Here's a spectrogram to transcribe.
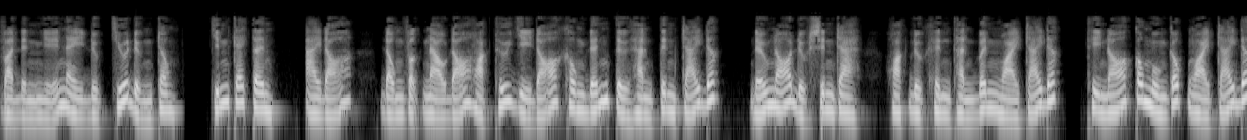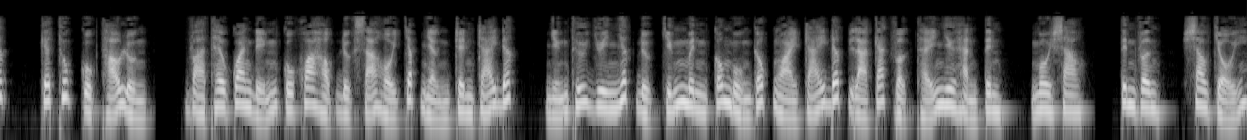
và định nghĩa này được chứa đựng trong chính cái tên, ai đó, động vật nào đó hoặc thứ gì đó không đến từ hành tinh trái đất, nếu nó được sinh ra, hoặc được hình thành bên ngoài trái đất, thì nó có nguồn gốc ngoài trái đất, kết thúc cuộc thảo luận. Và theo quan điểm của khoa học được xã hội chấp nhận trên trái đất, những thứ duy nhất được chứng minh có nguồn gốc ngoài trái đất là các vật thể như hành tinh, ngôi sao, tinh vân, sao chổi,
